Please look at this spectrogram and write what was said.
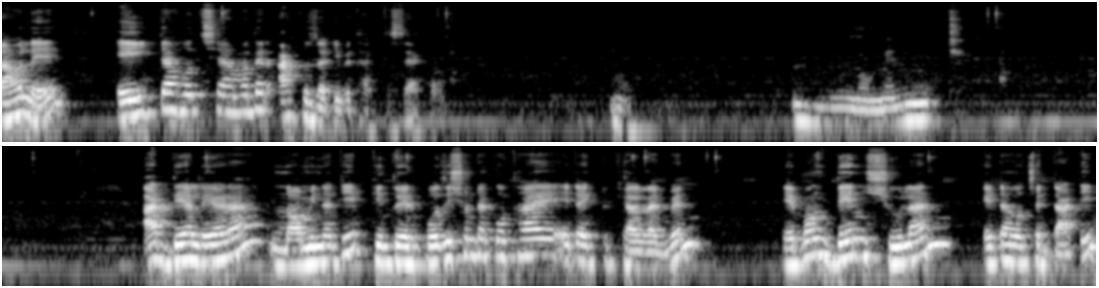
তাহলে এইটা হচ্ছে আমাদের আকুজাটিভে থাকতেছে এখন। মোমেন্ট আর দেয়ার লেয়ারা নমিনেটিভ কিন্তু এর পজিশনটা কোথায়, এটা একটু খেয়াল রাখবেন। এবং দেন শুলান এটা হচ্ছে ডাটিভ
